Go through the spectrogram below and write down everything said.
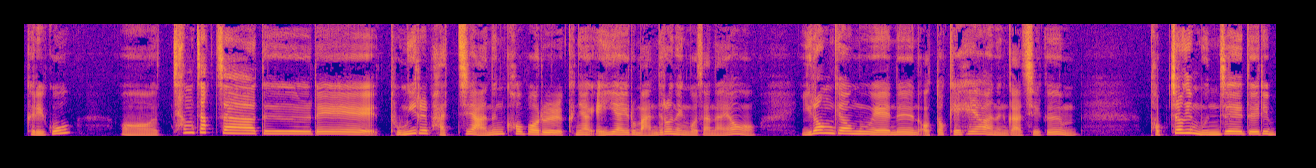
그리고 어, 창작자들의 동의를 받지 않은 커버를 그냥 AI로 만들어낸 거잖아요. 이런 경우에는 어떻게 해야 하는가. 지금 법적인 문제들이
